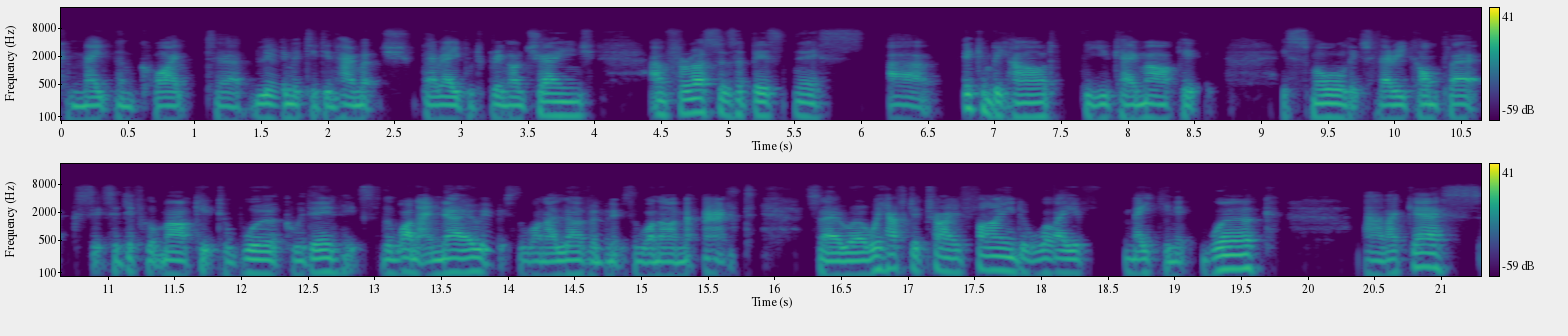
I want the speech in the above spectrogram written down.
can make them quite uh, limited in how much they're able to bring on change. And for us as a business, uh, it can be hard. The UK market is small, it's very complex, it's a difficult market to work within. It's the one I know, it's the one I love, and it's the one I'm at. So uh, we have to try and find a way of making it work. And I guess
